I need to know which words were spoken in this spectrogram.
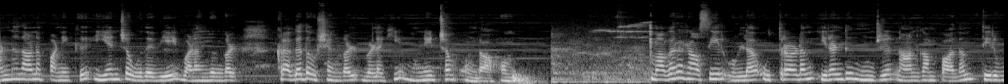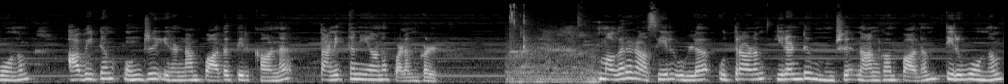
அன்னதான பணிக்கு இயன்ற உதவியை வழங்குங்கள். கிரகதோஷங்கள் விலகி முன்னேற்றம் உண்டாகும். மகர ராசியில் உள்ள உத்திராடம் இரண்டு மூன்று நான்காம் பாதம் திருவோணம் அவிட்டம் ஒன்று இரண்டாம் பாதத்திற்கான தனித்தனியான பலன்கள். மகர ராசியில் உள்ள உத்ராடம் இரண்டு மூன்று நான்காம் பாதம் திருவோணம்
